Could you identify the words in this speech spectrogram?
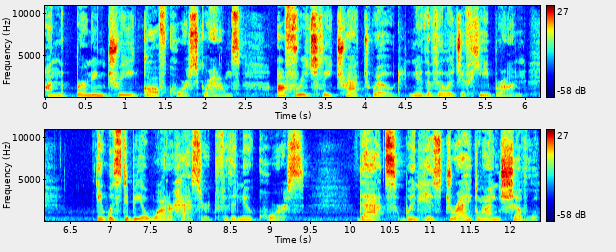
on the Burning Tree Golf Course grounds off Ridgely Tract Road near the village of Hebron. It was to be a water hazard for the new course. That's when his dragline shovel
